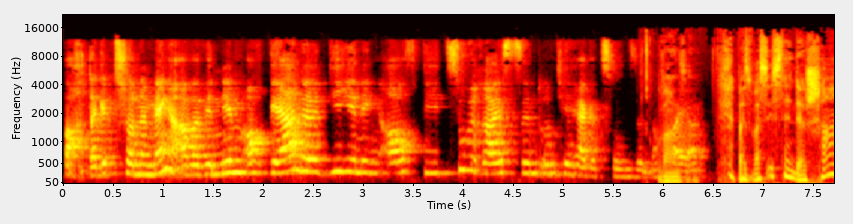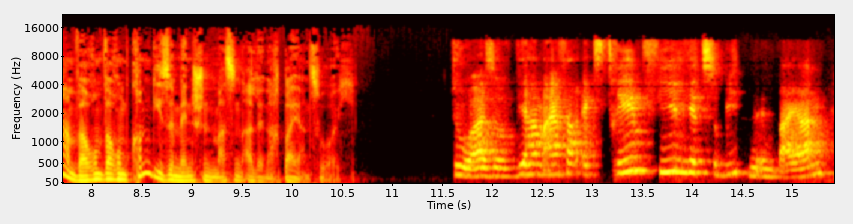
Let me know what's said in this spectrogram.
Ach, da gibt es schon eine Menge, aber wir nehmen auch gerne diejenigen auf, die zugereist sind und hierher gezogen sind nach Wahnsinn. Bayern. Was, was ist denn der Charme? Warum, warum kommen diese Menschenmassen alle nach Bayern zu euch? Du, also wir haben einfach extrem viel hier zu bieten in Bayern.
